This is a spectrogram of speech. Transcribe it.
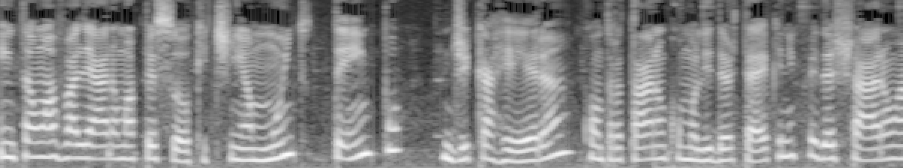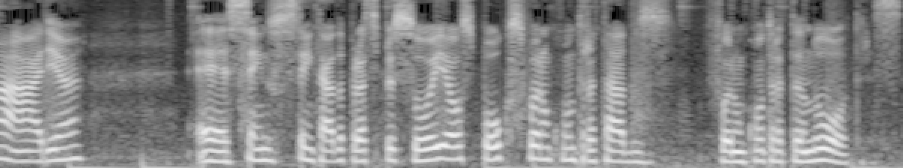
Então avaliaram uma pessoa que tinha muito tempo de carreira, contrataram como líder técnico e deixaram a área é, sendo sustentada para essa pessoa e aos poucos foram contratados, foram contratando outras.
